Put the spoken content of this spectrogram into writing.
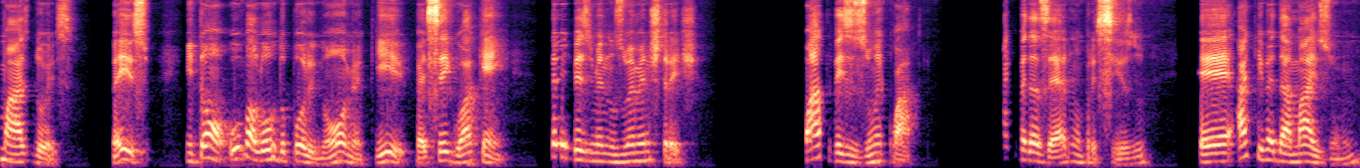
mais 2. Não é isso? Então, ó, o valor do polinômio aqui vai ser igual a quem? 3 vezes menos 1 é menos 3. 4 vezes 1 é 4. Aqui vai dar zero, não preciso. É, aqui vai dar mais 1.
